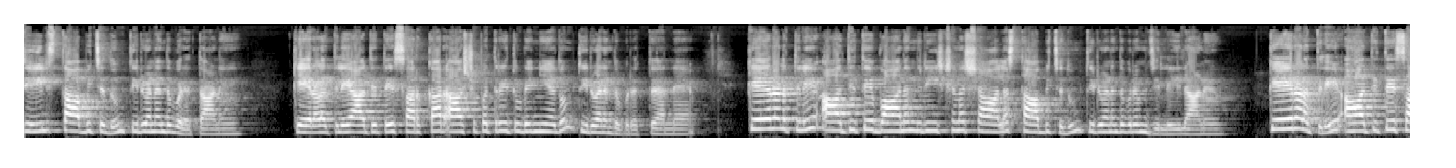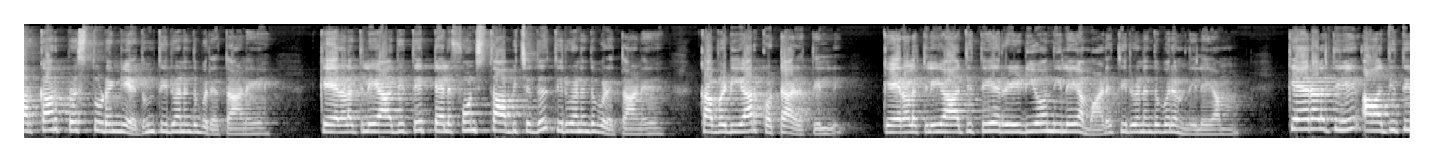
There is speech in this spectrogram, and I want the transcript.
ജയിൽ സ്ഥാപിച്ചതും തിരുവനന്തപുരത്താണ്. കേരളത്തിലെ ആദ്യത്തെ സർക്കാർ ആശുപത്രി തുടങ്ങിയതും തിരുവനന്തപുരത്ത് തന്നെ. കേരളത്തിലെ ആദ്യത്തെ വാനനിരീക്ഷണശാല സ്ഥാപിച്ചതും തിരുവനന്തപുരം ജില്ലയിലാണ്. കേരളത്തിലെ ആദ്യത്തെ സർക്കാർ പ്രസ് തുടങ്ങിയതും തിരുവനന്തപുരത്താണ്. കേരളത്തിലെ ആദ്യത്തെ ടെലിഫോൺ സ്ഥാപിച്ചത് തിരുവനന്തപുരത്താണ് കവടിയാർ കൊട്ടാരത്തിൽ. കേരളത്തിലെ ആദ്യത്തെ റേഡിയോ നിലയമാണ് തിരുവനന്തപുരം നിലയം. കേരളത്തിലെ ആദ്യത്തെ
